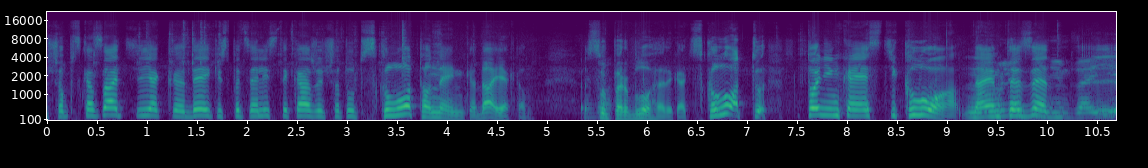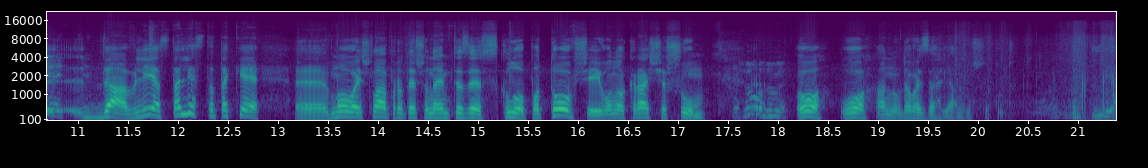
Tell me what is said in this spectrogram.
щоб сказати, як деякі спеціалісти кажуть, що тут скло тоненьке, да, як там суперблогери кажуть, скло т- тоненьке стекло на Ну, МТЗ. Е, Да, в ліс. Та ліс то таке. Мова йшла про те, що на МТЗ скло потовще і воно краще шум. О, о, а ну давай заглянемо, що тут. Є.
